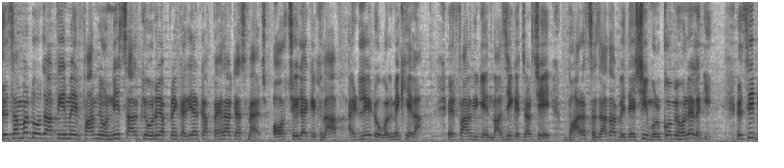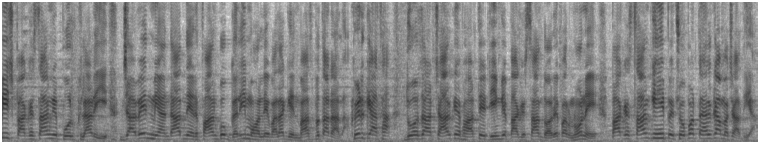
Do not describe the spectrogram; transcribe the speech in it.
दिसंबर 2003 में इरफान ने 19 साल की उम्र में अपने करियर का पहला टेस्ट मैच ऑस्ट्रेलिया के खिलाफ एडलेट ओवल में खेला। इरफान की गेंदबाजी के चर्चे भारत से ज़्यादा विदेशी मुल्कों में होने लगी। इसी बीच पाकिस्तान के पूर्व खिलाड़ी जावेद मियांदाद ने इरफान को गली मोहल्ले वाला गेंदबाज बता डाला। फिर क्या था? 2004 के भारतीय टीम के पाकिस्तान दौरे पर उन्होंने पाकिस्तान की ही पिछों पर तहलका मचा दिया।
